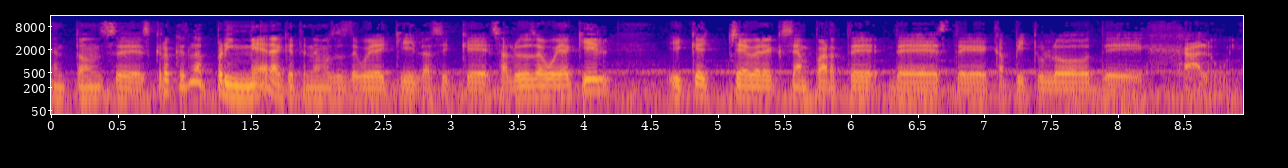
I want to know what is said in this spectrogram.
Entonces creo que es la primera que tenemos desde Guayaquil así que saludos a Guayaquil y qué chévere que sean parte de este capítulo de Halloween.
